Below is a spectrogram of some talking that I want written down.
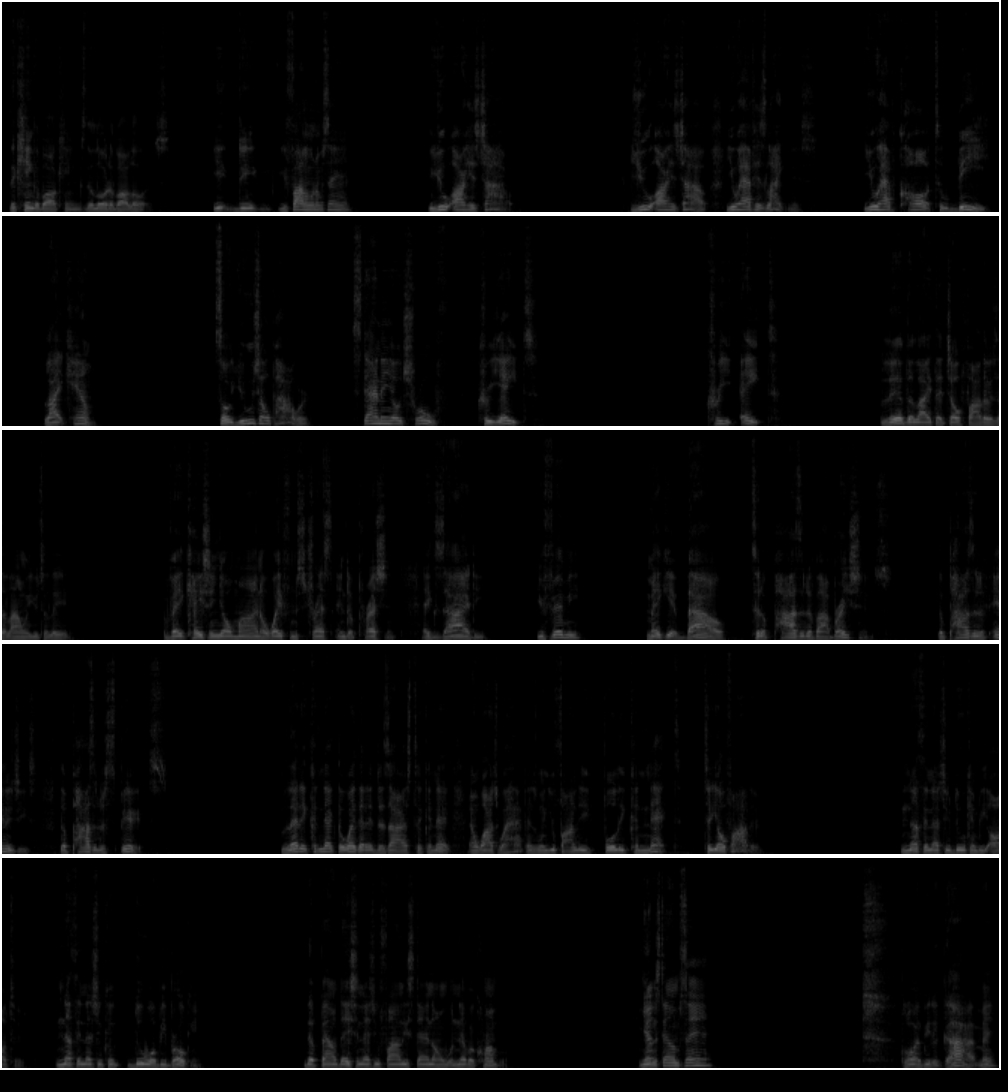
the King of all kings, the Lord of all lords. You, do you, you follow what I'm saying? You are His child. You are his child. You have his likeness. You have called to be like him. So use your power. Stand in your truth. Create. Create. Live the life that your father is allowing you to live. Vacation your mind away from stress and depression, anxiety. You feel me? Make it bow to the positive vibrations, the positive energies, the positive spirits. Let it connect the way that it desires to connect and watch what happens when you finally fully connect to your Father. Nothing that you do can be altered. Nothing that you can do will be broken. The foundation that you finally stand on will never crumble. You understand what I'm saying? Glory be to God, man.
